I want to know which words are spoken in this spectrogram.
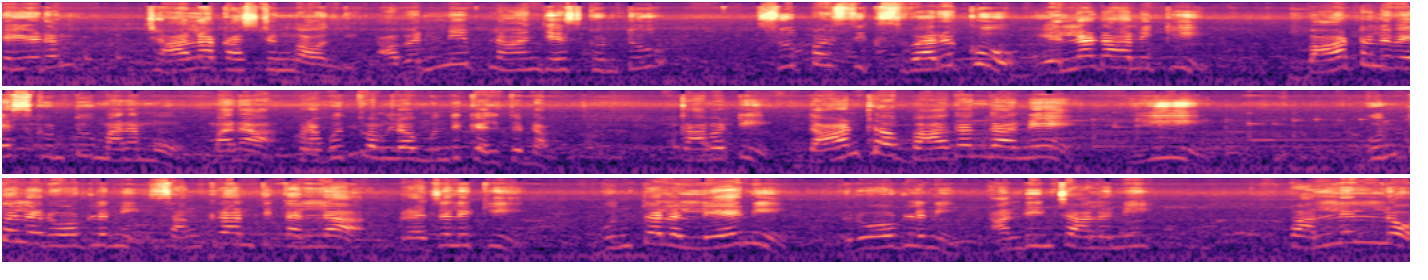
చేయడం చాలా కష్టంగా ఉంది. అవన్నీ ప్లాన్ చేసుకుంటూ సూపర్ సిక్స్ వరకు వెళ్ళడానికి బాటలు వేసుకుంటూ మనము మన ప్రభుత్వంలో ముందుకెళ్తున్నాం. కాబట్టి దాంట్లో భాగంగానే ఈ గుంతల రోడ్లని సంక్రాంతి కల్లా ప్రజలకి గుంతలు లేని రోడ్లని అందించాలని పల్లెల్లో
